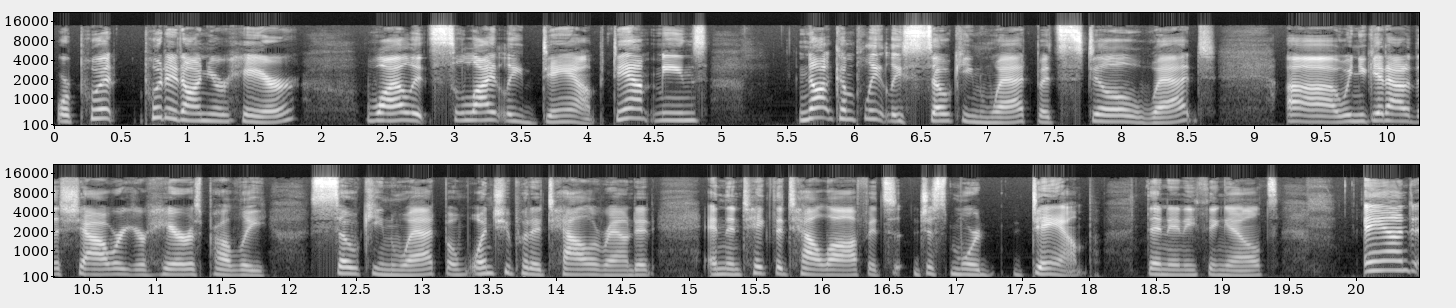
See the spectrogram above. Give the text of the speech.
or put put it on your hair while it's slightly damp. Damp means not completely soaking wet, but still wet. Uh, when you get out of the shower, your hair is probably soaking wet, but once you put a towel around it and then take the towel off, it's just more damp than anything else. And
